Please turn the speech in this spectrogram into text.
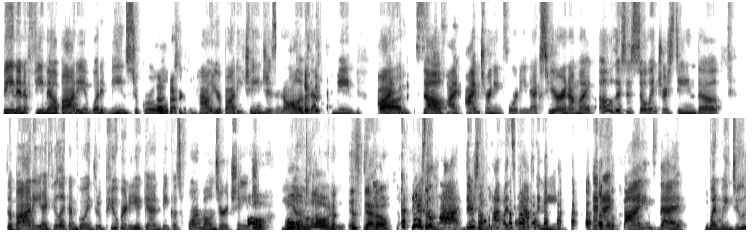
being in a female body and what it means to grow older and how your body changes and all of that. I mean, I myself, I, I'm turning 40 next year and I'm like, oh, this is so interesting. The the body, I feel like I'm going through puberty again because hormones are changing. Oh, oh Lord, it's ghetto. There's a lot. There's a lot that's happening. And I find that when we do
